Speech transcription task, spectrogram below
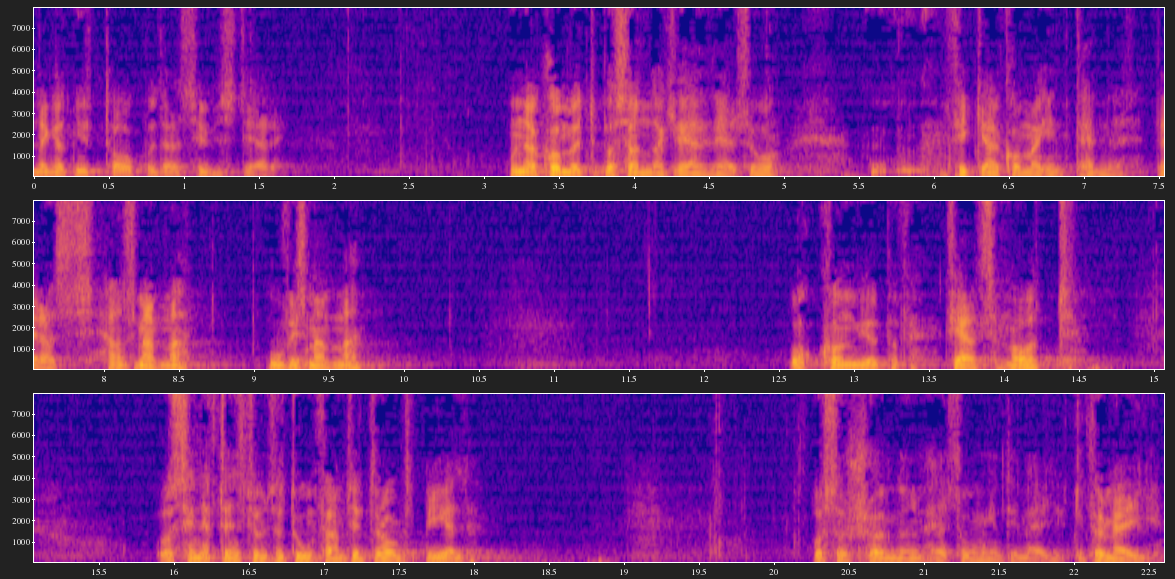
lägga ett nytt tak på deras hus där. Och när jag kom ut på söndag kväll där så fick jag komma in till henne, deras, hans mamma, Oves mamma. Och hon bjöd på kvällsmat. Och sen efter en stund så tog hon fram sitt dragspel. Och så sjöng hon den här sången till mig, för mig.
